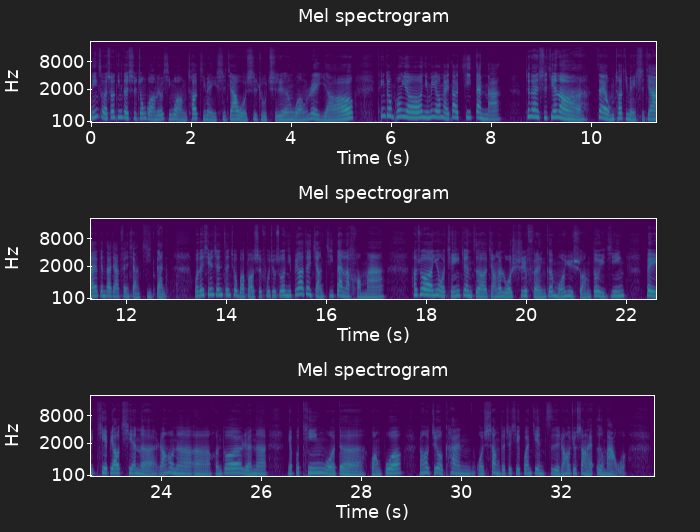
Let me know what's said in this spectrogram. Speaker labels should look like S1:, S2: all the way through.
S1: 您所收听的是中广流行网《超级美食家》，我是主持人王瑞瑶。听众朋友，你们有买到鸡蛋吗？这段时间了、在我们《超级美食家》要跟大家分享鸡蛋。我的先生曾秀宝宝师傅就说：“你不要再讲鸡蛋了，好吗？”他说：“因为我前一阵子讲了螺蛳粉跟魔芋爽都已经被贴标签了，然后呢，呃，很多人呢也不听我的广播，然后只有看我上的这些关键字，然后就上来恶骂我。”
